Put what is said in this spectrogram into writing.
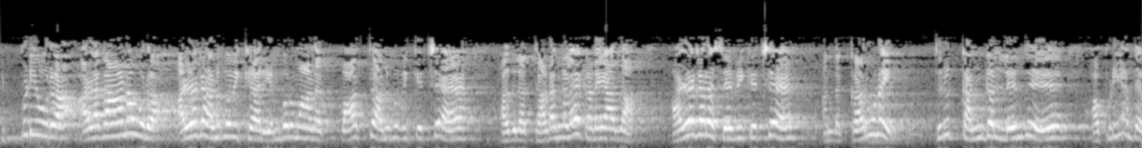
இப்படி ஒரு அழகான ஒரு அழக அனுபவிக்கிறார். எம்பெருமான பார்த்து அனுபவிக்கச்ச அதுல தடங்களே கிடையாதான் அழகரை சேவிக்கச்ச அந்த கருணை திருக்கண்கள்ல இருந்து அப்படியே அந்த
